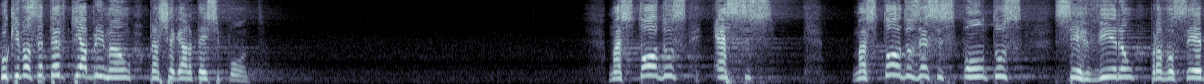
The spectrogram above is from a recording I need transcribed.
o que você teve que abrir mão para chegar até esse ponto. Mas todos esses mas todos esses pontos serviram para você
